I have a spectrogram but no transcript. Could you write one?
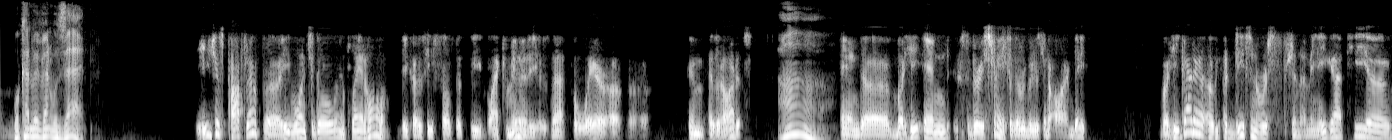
um, What kind of event was that? he just popped up. Uh, he wanted to go and play in Harlem because he felt that the black community is not aware of uh, him as an artist. Ah. And uh, but he and it's very strange because everybody was in R and B. But he got a, a, a decent reception. I mean, he got he uh,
